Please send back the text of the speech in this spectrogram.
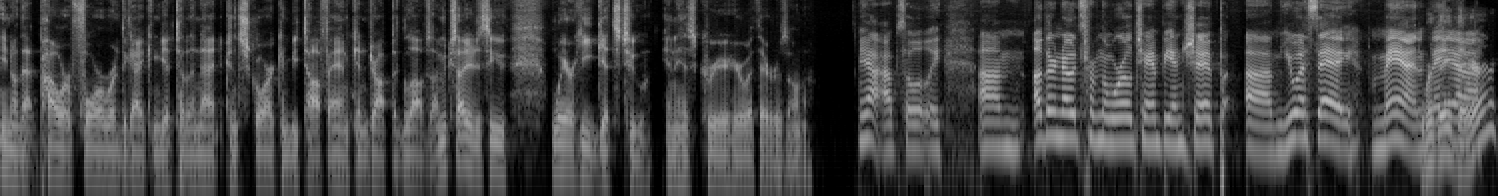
you know, that power forward. The guy can get to the net, can score, can be tough, and can drop the gloves. I'm excited to see where he gets to in his career here with Arizona. Yeah, absolutely. Um, other notes from the World Championship, um, USA, man, Were they, uh, there?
